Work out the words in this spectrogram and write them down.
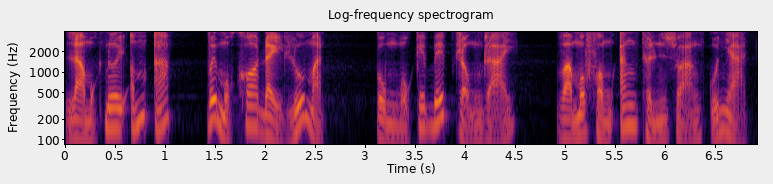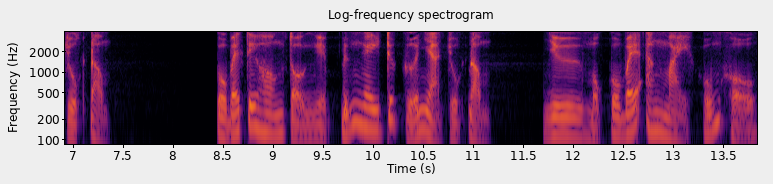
là một nơi ấm áp với một kho đầy lúa mạch cùng một cái bếp rộng rãi và một phòng ăn thịnh soạn của nhà chuột đồng. Cô bé tí hon tội nghiệp đứng ngay trước cửa nhà chuột đồng, như một cô bé ăn mày khốn khổ.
